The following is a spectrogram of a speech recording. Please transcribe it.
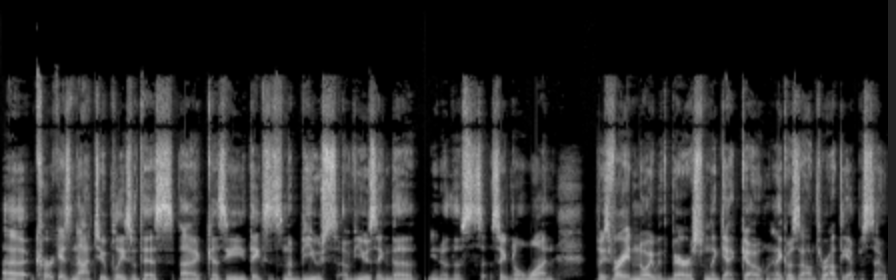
Uh, Kirk is not too pleased with this because he thinks it's an abuse of using the you know the s- signal one. So he's very annoyed with Baris from the get go, and that goes on throughout the episode.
